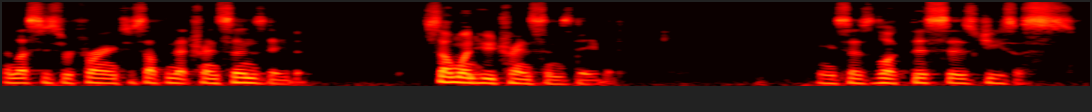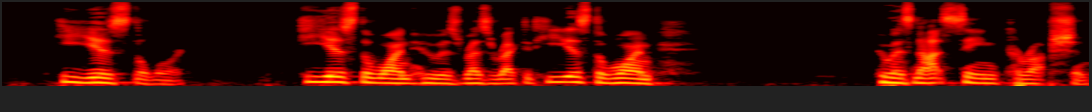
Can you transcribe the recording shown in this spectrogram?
Unless he's referring to something that transcends David. Someone who transcends David. And he says, Look, this is Jesus. He is the Lord. He is the one who is resurrected. He is the one who has not seen corruption.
